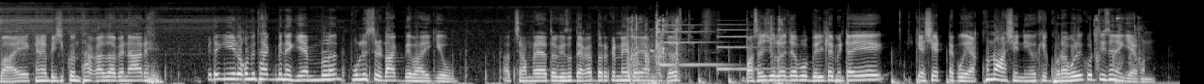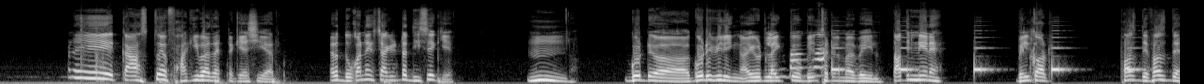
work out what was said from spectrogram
ভাই, এখানে বেশিক্ষণ থাকা যাবে না। আর এটা কি এরকমই থাকবে নাকি? অ্যাম্বুলেন্স পুলিশে ডাক দে ভাই কেউ। আচ্ছা আমরা এত কিছু দেখার দরকার নেই ভাই। আমরা জাস্ট বাসায় চলে যাব বিলটা মিটাইয়ে ক্যাশিয়ারটা কই? এখনও আসেনি। ওকে ঘোরাঘুরি করতেছে নাকি এখন? মানে কাজ তো ফাঁকিবাজ একটা ক্যাশিয়ার এটা দোকানে চাকরিটা দিছে কে? হুম good good evening I would like to settle my bill তাড়াতাড়ি নিয়ে নে। বিল কর ফার্স্ট দে ফার্স্ট দে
